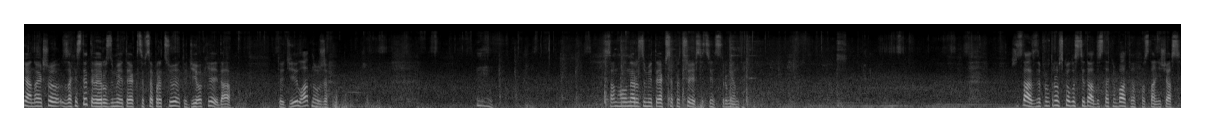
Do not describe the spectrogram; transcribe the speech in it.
Я, ну якщо захистити, ви розумієте, як це все працює, тоді окей, да. Тоді ладно вже. Саме головне розуміти, як все працює, всі ці інструменти. Щось, да, з Дніпропетровської області, да, достатньо багато в останній час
